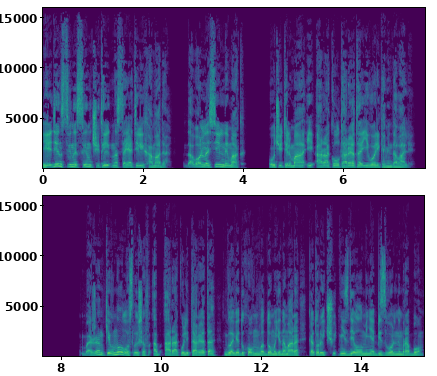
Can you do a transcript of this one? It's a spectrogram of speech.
Единственный сын читы настоятелей Хамада. Довольно сильный маг. Учитель Ма и Оракул Тарета его рекомендовали. Бажен кивнул, услышав об Оракуле Тарета, главе духовного дома Яномара, который чуть не сделал меня безвольным рабом.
